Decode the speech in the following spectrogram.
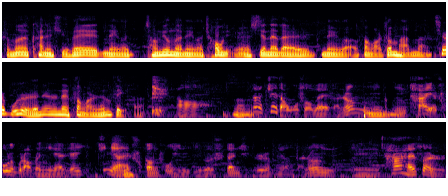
什么看见许飞那个曾经的那个超女，现在在那个饭馆端盘子。其实不是，人家是那饭馆人自己的。哦，那这倒无所谓，反正嗯，他也出了不少专辑。这今年还出刚出一一个是单曲是什么呀？反正嗯，他还算是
